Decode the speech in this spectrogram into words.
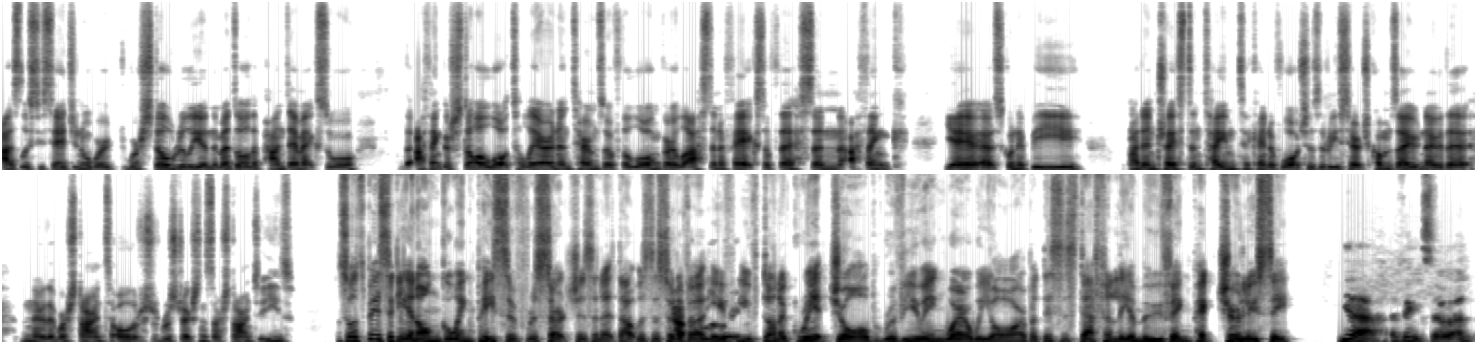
as lucy said you know we're we're still really in the middle of the pandemic so I think there's still a lot to learn in terms of the longer lasting effects of this. And I think, yeah, it's going to be an interesting time to kind of watch as the research comes out now that now that we're starting to all the restrictions are starting to ease. So it's basically an ongoing piece of research, isn't it? That was the sort Absolutely. of a you've you've done a great job reviewing where we are, but this is definitely a moving picture, Lucy. Yeah, I think so. And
